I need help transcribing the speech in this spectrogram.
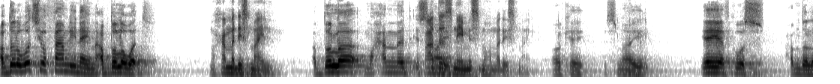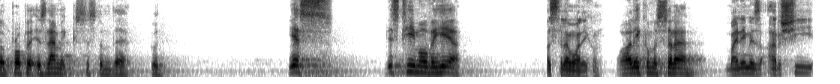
Abdullah, what's your family name? Abdullah what? Muhammad Ismail. Abdullah Muhammad Ismail. Father's name is Muhammad Ismail. Okay, Ismail. Yeah, yeah, of course. Alhamdulillah, proper Islamic system there. Good. Yes, this team over here. Assalamu alaikum. Wa alaikum assalam. My name is Arshi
